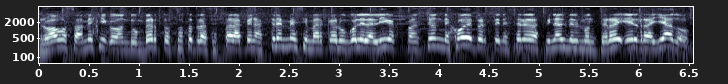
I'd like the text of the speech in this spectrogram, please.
Nos vamos a México donde Humberto Sosa tras estar apenas tres meses y marcar un gol en la Liga Expansión dejó de pertenecer a la final del Monterrey El Rayados.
